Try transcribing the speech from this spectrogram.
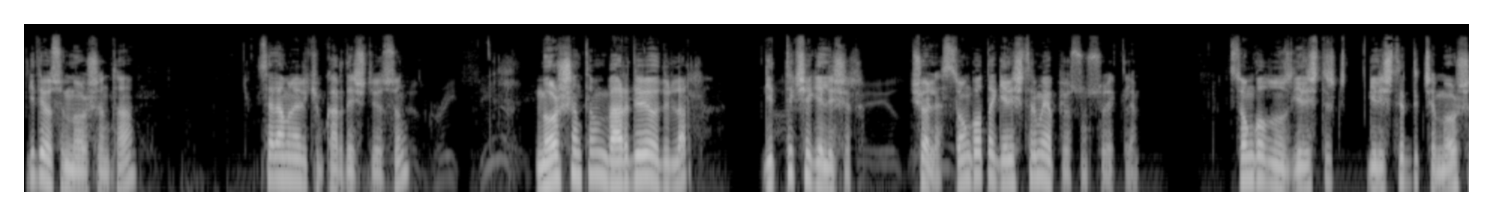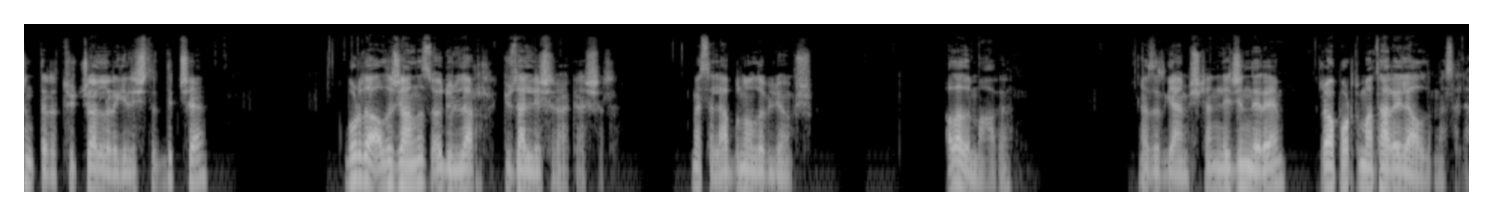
Gidiyorsun merchant'a. Selamünaleyküm kardeş diyorsun. Merchant'ın verdiği ödüller gittikçe gelişir. Şöyle Stronghold'da geliştirme yapıyorsun sürekli. Stronghold'unuz geliştir geliştirdikçe, merchant'ları, tüccarları geliştirdikçe burada alacağınız ödüller güzelleşir arkadaşlar. Mesela bunu alabiliyormuş. Alalım abi. Hazır gelmişken Legendary raport materyali aldım mesela.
